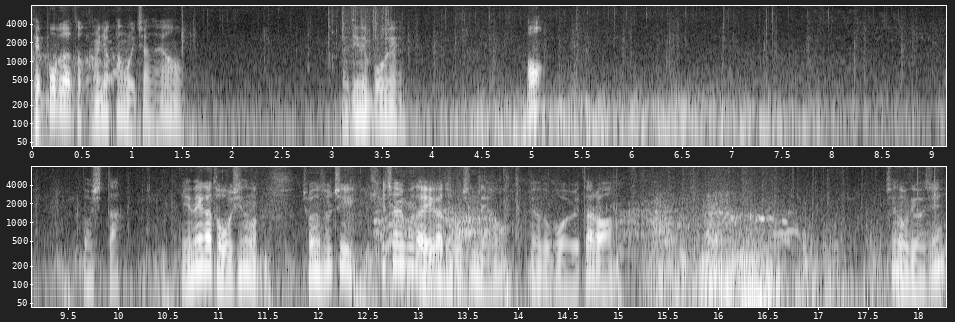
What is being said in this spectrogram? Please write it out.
대포보다 더 강력한 거 있잖아요. 야, 니네 뭐해? 어? 멋있다. 얘네가 더 멋있는 거 저는 솔직히 캐찰보다 얘가 더 멋있네요 야 너 뭐야 왜 따라와 쟤는 어디 가지?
